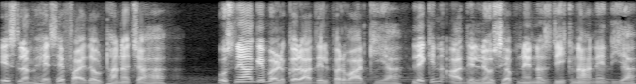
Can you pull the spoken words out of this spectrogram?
इस लम्हे से फ़ायदा उठाना चाहा। उसने आगे बढ़कर आदिल पर वार किया, लेकिन आदिल ने उसे अपने नज़दीक न आने दिया,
